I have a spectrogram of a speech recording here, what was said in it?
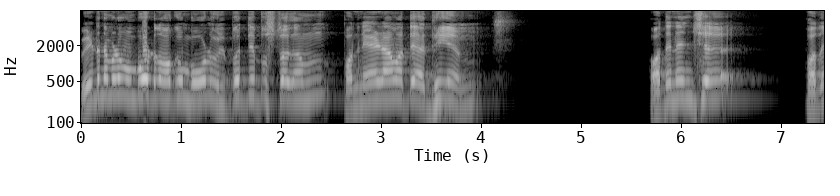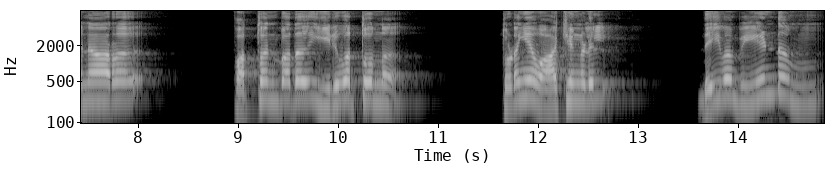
വീണ്ടും നമ്മൾ മുമ്പോട്ട് നോക്കുമ്പോൾ ഉൽപ്പത്തി പുസ്തകം പതിനേഴാമത്തെ അധ്യയം പതിനഞ്ച് പതിനാറ് പത്തൊൻപത് ഇരുപത്തൊന്ന് തുടങ്ങിയ വാക്യങ്ങളിൽ ദൈവം വീണ്ടും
